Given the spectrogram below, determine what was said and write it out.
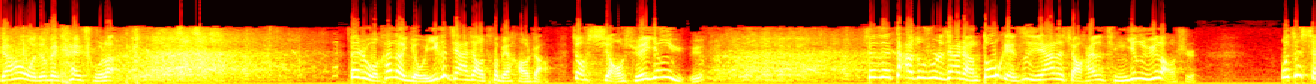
然后我就被开除了。但是我看到有一个家教特别好找，叫小学英语。现在大多数的家长都给自己家的小孩子请英语老师，我就想，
